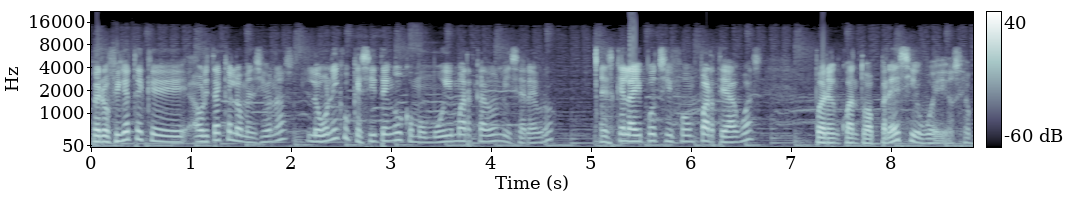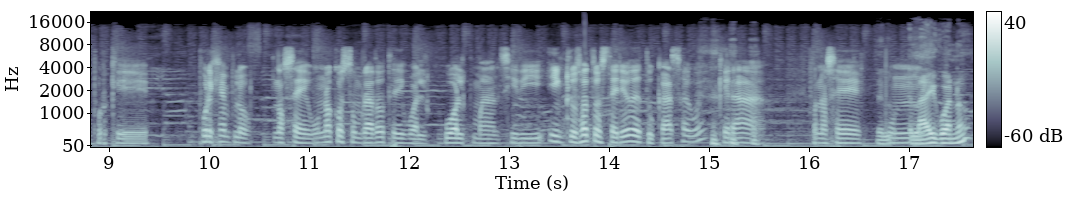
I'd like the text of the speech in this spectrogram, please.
Pero fíjate que ahorita que lo mencionas, lo único que sí tengo como muy marcado en mi cerebro es que el iPod sí fue un parteaguas, pero en cuanto a precio, güey, o sea, porque por ejemplo, no sé, uno acostumbrado, te digo, al Walkman, CD, incluso a tu estéreo de tu casa, güey, que era pues no sé. El, un... agua, ¿no?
